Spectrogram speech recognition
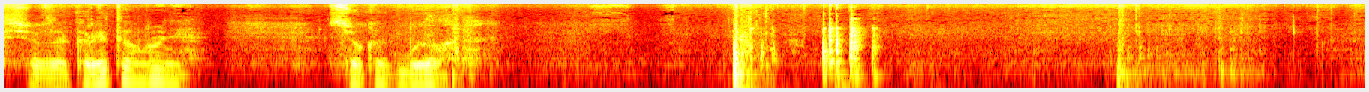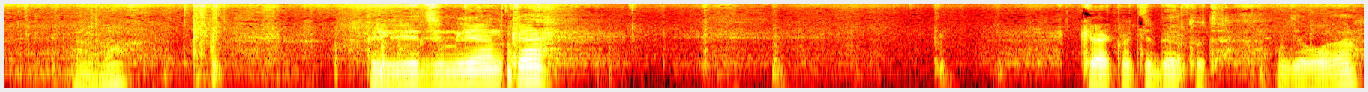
все закрыто вроде. Все как было. Ага. Привет, землянка. Как у тебя тут дела?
